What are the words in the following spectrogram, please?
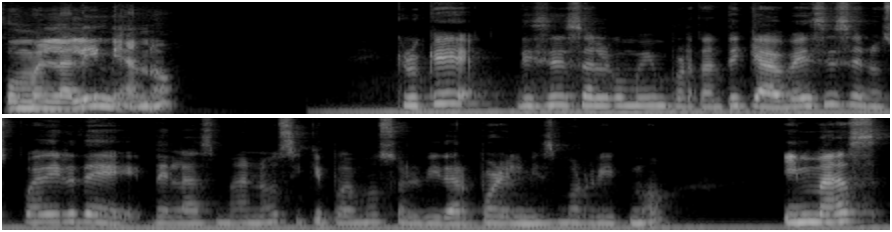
como en la línea, ¿no? Creo que dices algo muy importante que a veces se nos puede ir de, las manos y que podemos olvidar por el mismo ritmo y más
